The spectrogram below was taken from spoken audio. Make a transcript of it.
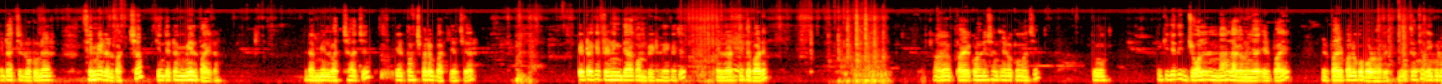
এটা হচ্ছে লোটনের সেমিরাল বাচ্চা, কিন্তু এটা মেল পায়রা। এটা মেল বাচ্চা আছে, এর পাঁচ পালক বাকি আছে আর। এটাকে ট্রেনিং দেওয়া কমপ্লিট হয়ে গেছে এলার দিতে পারে। আর পায়ের কন্ডিশন এরকম আছে। তো একে যদি জল না লাগানো যায় এর পায়ে এর পায়ের পালকও বড় হবে। দেখতে পাচ্ছেন? এগুলো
